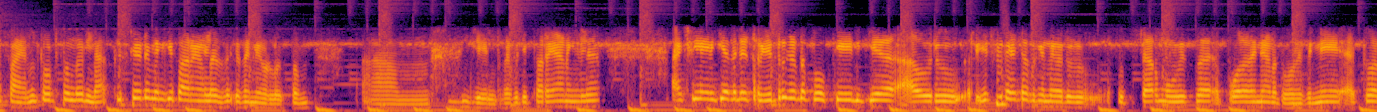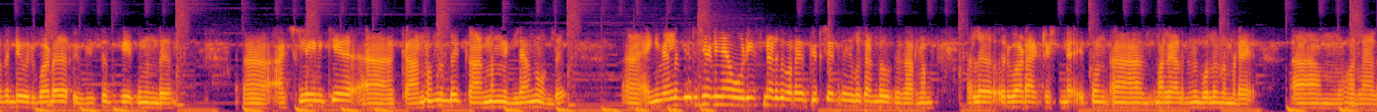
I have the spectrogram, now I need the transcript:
final thoughts ഒന്നും ഇല്ല തീർച്ചയായിട്ടും എനിക്ക് പറയാനുള്ളത് ഇത് തന്നെയുള്ളൂ ഇപ്പം ജയിലറിനെ പറ്റി പറയുകയാണെങ്കിൽ ആക്ച്വലി എനിക്ക് അതിന്റെ ട്രെയിലർ കണ്ടപ്പോ ഒക്കെ എനിക്ക് ആ ഒരു റീസെന്റ് ആയിട്ട് ഇറങ്ങുന്ന ഒരു സൂപ്പർ സ്റ്റാർ മൂവീസ് പോലെ തന്നെയാണ് തോന്നിയത്. പിന്നെ ഇപ്പോൾ അതിന്റെ ഒരുപാട് റിവ്യൂസ് ഒക്കെ കേൾക്കുന്നുണ്ട്. ആക്ച്വലി എനിക്ക് കാണണമെന്നുണ്ട് കാണണമെന്നില്ല എന്നുണ്ട് ആ, എങ്ങനെയാലും തീർച്ചയായിട്ടും ഞാൻ ഓഡിയൻസിന്റെ അടുത്ത് പറയാം. തീർച്ചയായിട്ടും നിങ്ങൾ കണ്ടു നോക്കുക കാരണം അതിൽ ഒരുപാട് ആക്ടേഴ്സിന്റെ ഇപ്പം മലയാളത്തിന് പോലും നമ്മുടെ മോഹൻലാൽ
